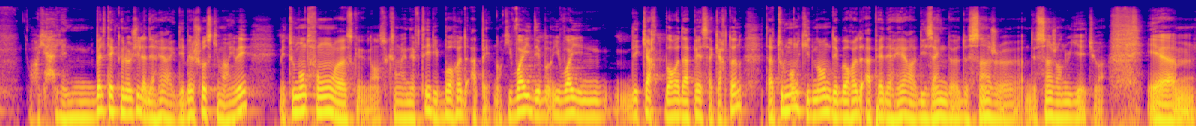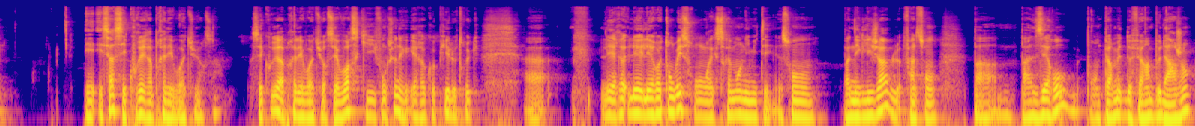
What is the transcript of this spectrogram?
Il y, a, il y, a, une belle technologie là derrière avec des belles choses qui vont arriver, mais tout le monde font euh, ce, que, ce qui sont les NFT, les borrowed AP. Donc ils voient des ils voient une, des cartes borrowed AP, ça cartonne. T'as tout le monde qui demande des borrowed AP derrière, euh, design de, de singes, euh, des singes ennuyés, tu vois. Et, euh, et, et ça c'est courir après les voitures, ça. C'est courir après les voitures, c'est voir ce qui fonctionne et, et recopier le truc. Euh, les, les, les retombées seront extrêmement limitées. Elles seront pas négligeables, enfin elles seront pas, pas zéro, pour te permettre de faire un peu d'argent.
